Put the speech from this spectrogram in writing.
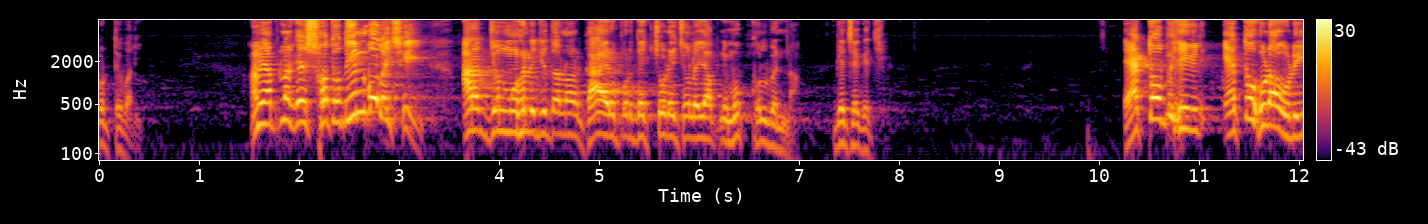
করতে পারি? আমি আপনাকে শতদিন বলেছি, আরেকজন মহিলা যদি আমার গায়ের উপর দিয়ে চড়ে চলে যায়, আপনি মুখ খুলবেন না, গেছে গেছে। এত ভিড়, এত হুড়াহুড়ি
